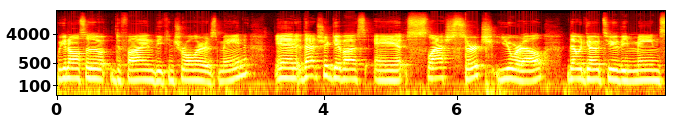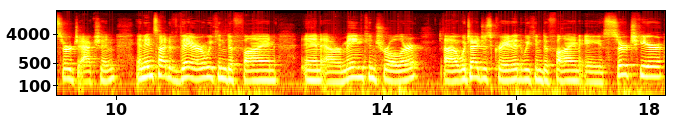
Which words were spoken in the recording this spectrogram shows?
we can also define the controller as main, and that should give us a slash search URL that would go to the main search action. And inside of there, we can define in our main controller, uh, which I just created, we can define a search here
